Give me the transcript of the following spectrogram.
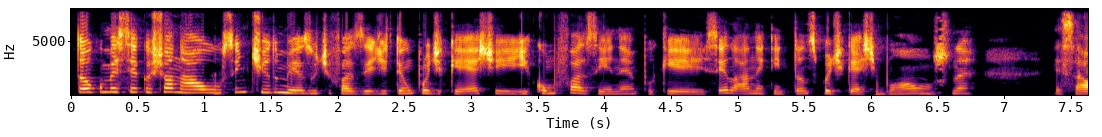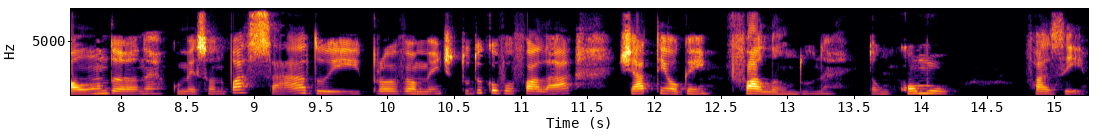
Então eu comecei a questionar o sentido mesmo de fazer, de ter um podcast e, e como fazer, né? Porque, sei lá, né? Tem tantos podcasts bons, né? Essa onda, né? Começou no passado e provavelmente tudo que eu vou falar já tem alguém falando, né? Então, como fazer?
